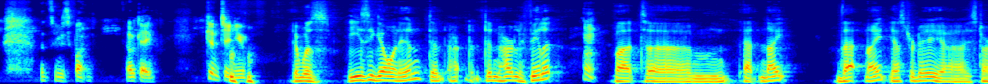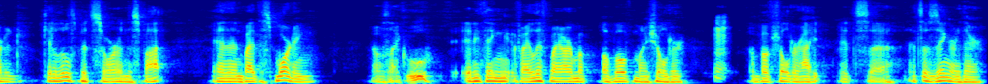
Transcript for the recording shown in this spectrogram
that seems fun. Okay, continue. It was easy going in. Did, didn't hardly feel it. Hmm. But um, at night, that night, yesterday, uh, I started to get a little bit sore in the spot. And then by this morning, I was like, ooh, anything, if I lift my arm up above my shoulder. Above shoulder height, it's, uh, it's a zinger there.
